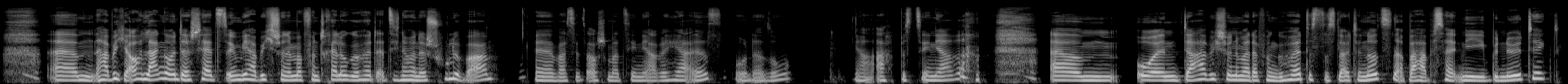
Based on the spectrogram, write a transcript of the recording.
ähm, habe ich auch lange unterschätzt. Irgendwie habe ich schon immer von Trello gehört, als ich noch in der Schule war, äh, was jetzt auch schon mal zehn Jahre her ist oder so ja, acht bis zehn Jahre. ähm, und da habe ich schon immer davon gehört, dass das Leute nutzen, aber habe es halt nie benötigt.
